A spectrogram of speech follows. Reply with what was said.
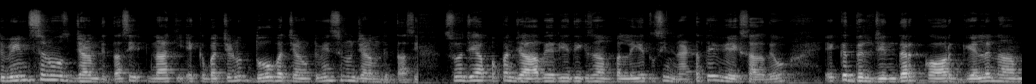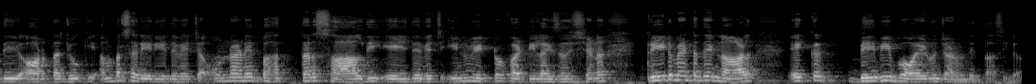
ਟਵਿੰਸ ਨੂੰ ਜਨਮ ਦਿੱਤਾ ਸੀ, ਨਾ ਕਿ ਇੱਕ ਬੱਚੇ ਨੂੰ, ਦੋ ਬੱਚਿਆਂ ਨੂੰ ਟਵਿੰਸ ਨੂੰ ਜਨਮ ਦਿੱਤਾ ਸੀ। ਸੋ ਜੇ ਆਪਾਂ ਪੰਜਾਬ ਏਰੀਆ ਦੀ ਐਗਜ਼ਾਮਪਲ ਲਈਏ, ਤੁਸੀਂ ਨੈਟ ਤੇ ਵੀ ਵੇਖ ਸਕਦੇ ਹੋ, ਇੱਕ ਦਲਜਿੰਦਰ ਕੌਰ ਗਿੱਲ ਨਾਮ ਦੀ ਔਰਤ ਆ ਜੋ ਕਿ ਅੰਮ੍ਰਿਤਸਰ ਏਰੀਆ ਦੇ ਵਿੱਚ ਆ। ਉਹਨਾਂ ਨੇ 72 ਸਾਲ ਦੀ ਏਜ ਦੇ ਵਿੱਚ ਇਨ ਵਿਟਰੋ ਫਰਟੀਲਾਈਜੇਸ਼ਨ ਟ੍ਰੀਟਮੈਂਟ ਦੇ ਨਾਲ ਇੱਕ ਬੇਬੀ ਬॉय ਨੂੰ ਜਨਮ ਦਿੱਤਾ ਸੀਗਾ।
